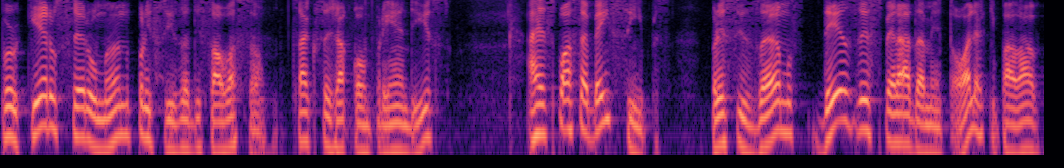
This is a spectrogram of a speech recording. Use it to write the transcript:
por que o ser humano precisa de salvação. Será que você já compreende isso? A resposta é bem simples. Precisamos desesperadamente, olha que palavra,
